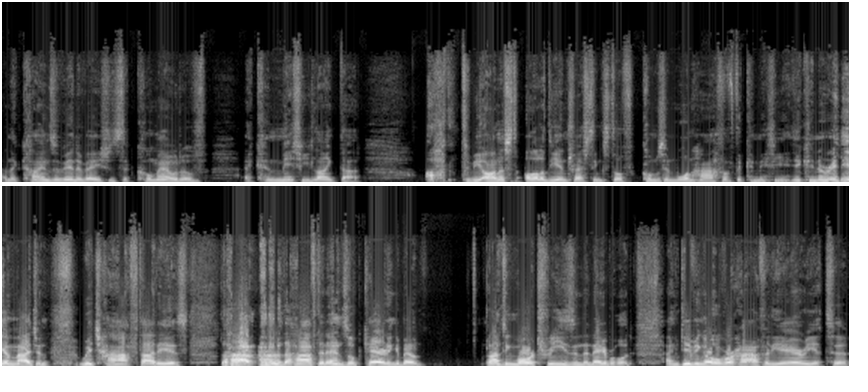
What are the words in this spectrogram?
and the kinds of innovations that come out of a committee like that. Uh, to be honest, all of the interesting stuff comes in one half of the committee. You can really imagine which half that is. The half, the half that ends up caring about planting more trees in the neighborhood and giving over half of the area to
